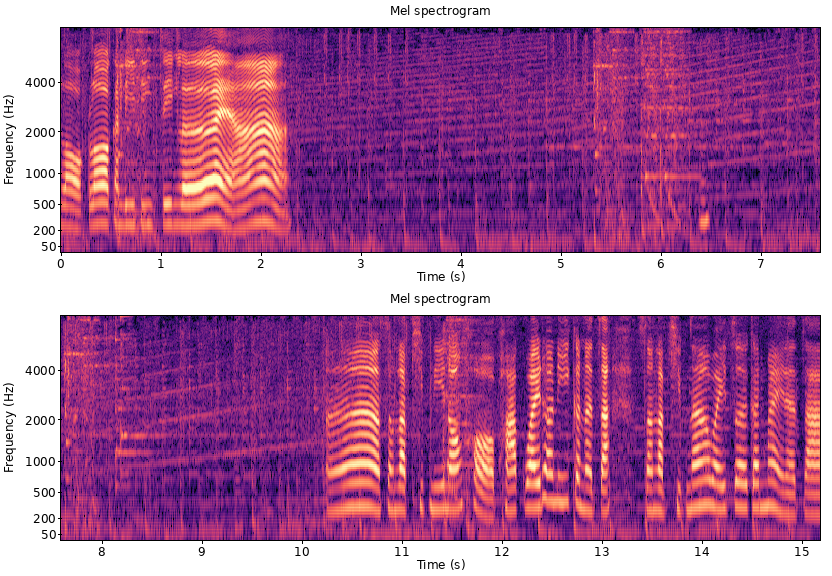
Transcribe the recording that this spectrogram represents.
หลอกล่อกันดีจริง ๆ เลยอ่า อ่าสำหรับคลิปนี้น้องขอพักไว้เท่านี้กันนะจ๊ะสำหรับคลิปหน้าไว้เจอกันใหม่นะจ๊ะ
